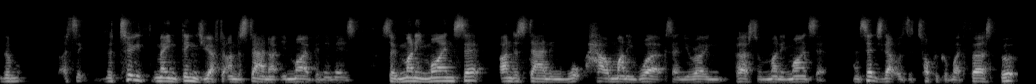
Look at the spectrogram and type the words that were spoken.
the the two main things you have to understand, uh, in my opinion, is so money mindset, understanding what, how money works and your own personal money mindset. And essentially, that was the topic of my first book.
